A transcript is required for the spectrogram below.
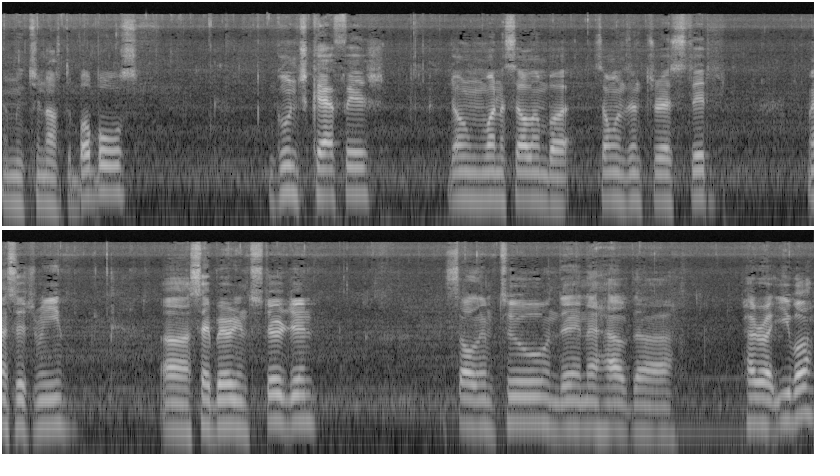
let me turn off the bubbles. Goonch catfish. Don't want to sell them, but someone's interested. Message me. Uh, Siberian sturgeon sell them too and then I have the Piraiba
